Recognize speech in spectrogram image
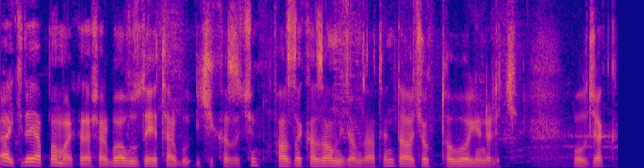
Belki de yapmam arkadaşlar. Bu havuzda yeter bu iki kaz için. Fazla kaz almayacağım zaten. Daha çok tavuğa yönelik olacak.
